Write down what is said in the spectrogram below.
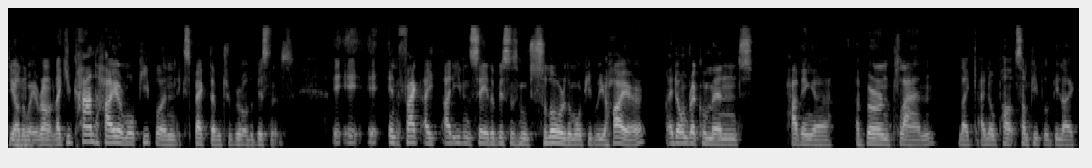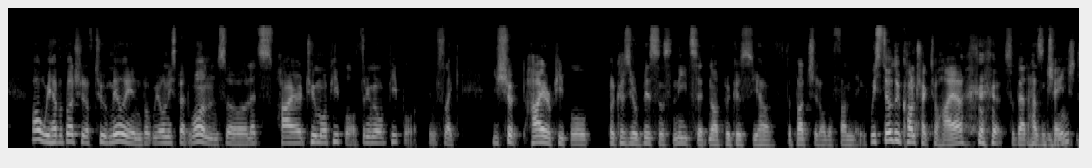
the mm-hmm. other way around. Like you can't hire more people and expect them to grow the business. It, it, in fact I, i'd even say the business moves slower the more people you hire. I don't recommend having a, a burn plan. Like i know some people be like oh, we have a budget of two million, but we only spent one, so let's hire two more people, three more people. It's like you should hire people because your business needs it, not because you have the budget or the funding. We still do contract to hire, so that hasn't changed.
